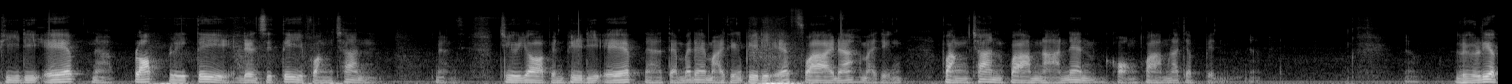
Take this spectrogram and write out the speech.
pdf นะ probability density function นะ ชื่อย่อเป็น pdf นะแต่ไม่ได้หมายถึง pdf ไฟล์นะหมายถึงฟังก์ชันความหนาแน่นของความน่าจะเป็นนะหรือเรียก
